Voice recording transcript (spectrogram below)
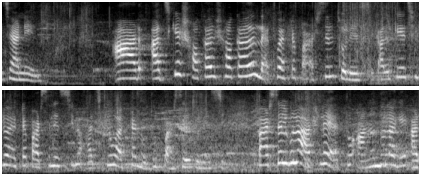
Channel আর আজকে সকাল সকাল দেখো একটা পার্সেল চলে এসেছে। কালকে ছিল একটা পার্সেল এসেছিল, আজকেও একটা নতুন পার্সেল চলে এসেছে। পার্সেলগুলো আসলে এত আনন্দ লাগে। আর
